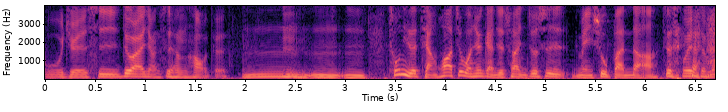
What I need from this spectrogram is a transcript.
我觉得是对我来讲是很好的。嗯嗯嗯嗯，从你的讲话就完全感觉出来，你就是美术班的啊，就是 为什么？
